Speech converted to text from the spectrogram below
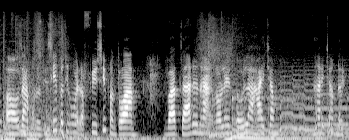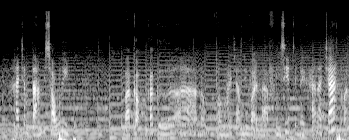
uh, giảm một nửa tiền ship thôi chứ không phải là free ship hoàn toàn. Và giá đơn hàng nó lên tới là 200 200 đấy 286 nghìn. Và cộng các thứ là à, nó cũng tầm 200 như vậy là phí ship trên này khá là chát các bạn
